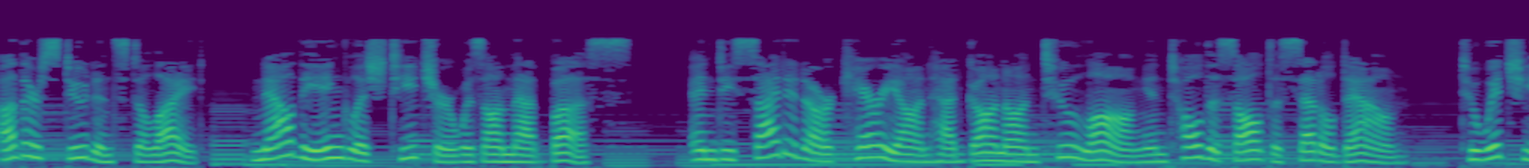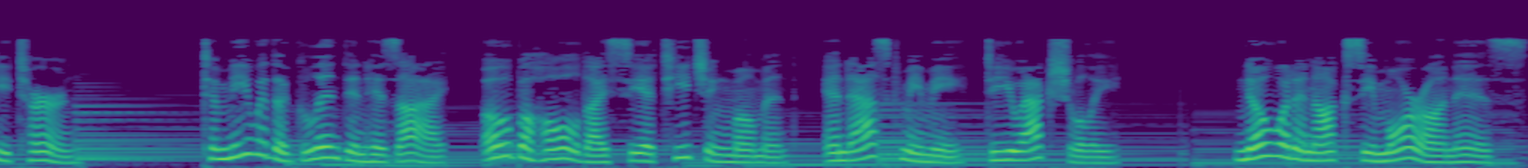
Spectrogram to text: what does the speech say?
other students' delight. Now the English teacher was on that bus and decided our carry-on had gone on too long and told us all to settle down, to which he turned to me with a glint in his eye, oh behold I see a teaching moment, and asked me me, do you actually know what an oxymoron is?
